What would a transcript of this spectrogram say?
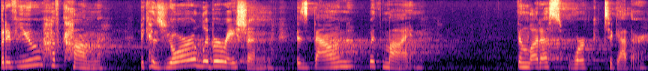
But if you have come because your liberation is bound with mine, then let us work together.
